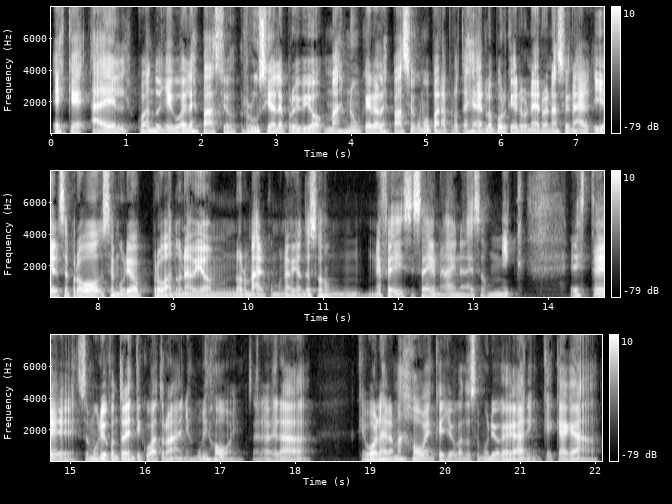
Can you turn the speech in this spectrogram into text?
es que a él, cuando llegó el espacio, Rusia le prohibió más nunca ir al espacio como para protegerlo porque era un héroe nacional. Y él se probó, se murió probando un avión normal, como un avión de esos, un F-16, una vaina de esos, un MiG. Este, se murió con 34 años, muy joven. O sea, era, qué bolas, era más joven que yo cuando se murió Gagarin, qué cagada.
